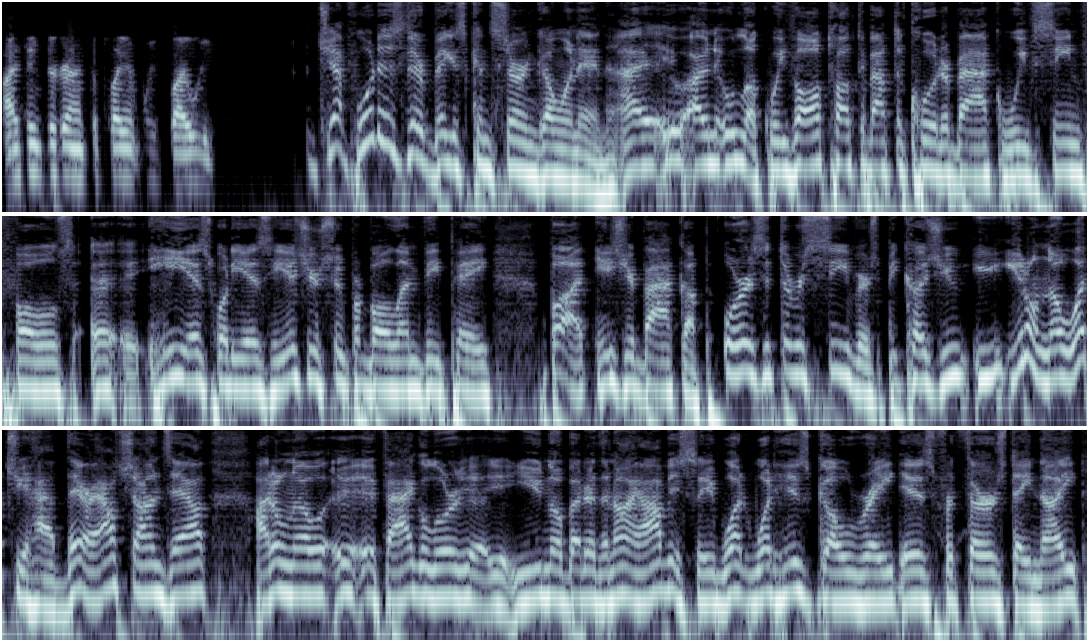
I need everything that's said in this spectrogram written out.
I think they're going to have to play it week by week. Jeff, what is their biggest concern going in? I, I, look, we've all talked about the quarterback. We've seen Foles. Uh, he is what he is. He is your Super Bowl MVP, but he's your backup. Or is it the receivers? Because you, you, you don't know what you have there. Alshon's out. I don't know if Agholor, you know better than I, obviously, what, what his go rate is for Thursday night.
